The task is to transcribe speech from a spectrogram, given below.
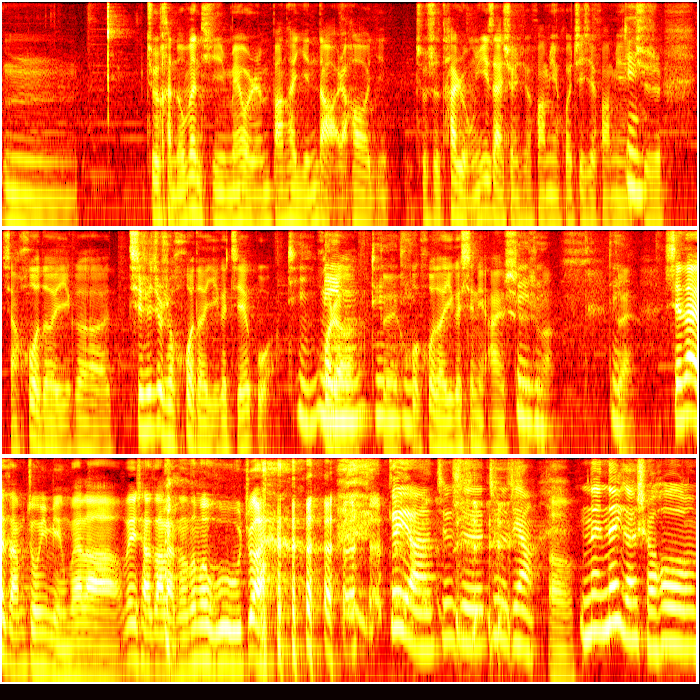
嗯，就是很多问题没有人帮他引导，然后引就是他容易在玄学方面或这些方面，对。就是想获得一个，其实就是获得一个结果，或者对对获获得一个心理暗示，是吗？对。现在咱们终于明白了，为啥咱俩能那么呜呜转？对呀、就是就是这样。嗯，那那个时候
